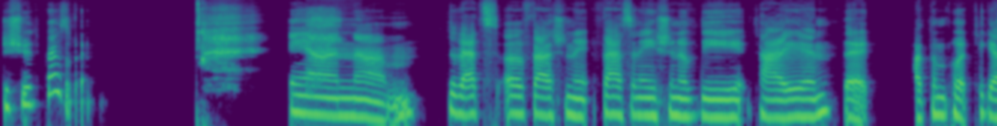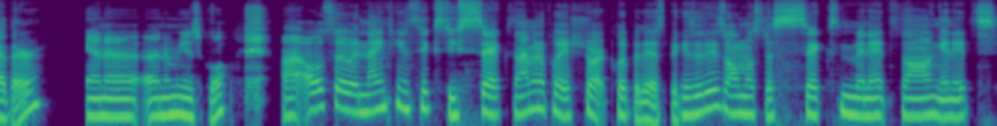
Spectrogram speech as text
to shoot the president. And um, so that's a fascina- fascination of the tie-in that got them put together in a in a musical. Uh, also in 1966, and I'm going to play a short clip of this because it is almost a six minute song and it's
